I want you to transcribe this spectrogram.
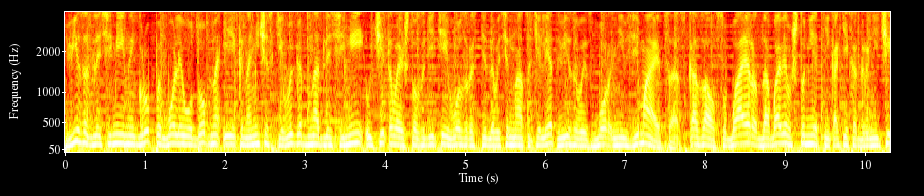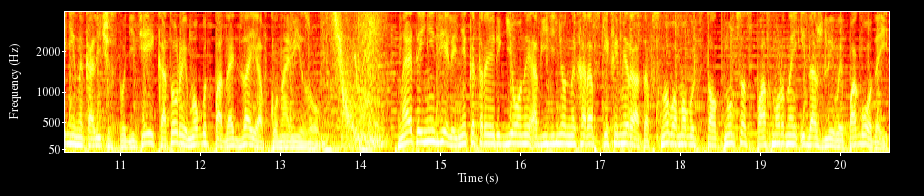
Виза для семейной группы более удобна и экономически выгодна для семей, учитывая, что за детей в возрасте до 18 лет визовый сбор не взимается, сказал Субайер, добавив, что нет никаких ограничений на количество детей, которые могут подать заявку на визу. На этой неделе некоторые регионы Объединенных Арабских Эмиратов снова могут столкнуться с пасмурной и дождливой погодой.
